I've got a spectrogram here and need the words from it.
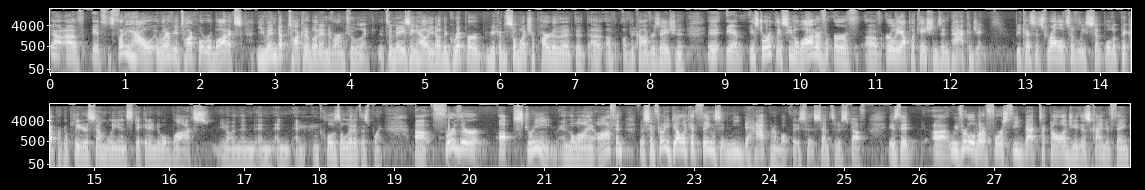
Now, uh, it's, it's funny how whenever you talk about robotics, you end up talking about end of arm tooling. It's amazing how you know the gripper becomes so much a part of the, the of, of, the conversation. It, it, historically, I've seen a lot of, of, of early applications in packaging because it's relatively simple to pick up a completed assembly and stick it into a box, you know, and then and, and, and, close the lid at this point. Uh, further upstream in the line, often there's some fairly delicate things that need to happen about this sensitive stuff. Is that uh, we've heard a little bit of force feedback technology, this kind of thing.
